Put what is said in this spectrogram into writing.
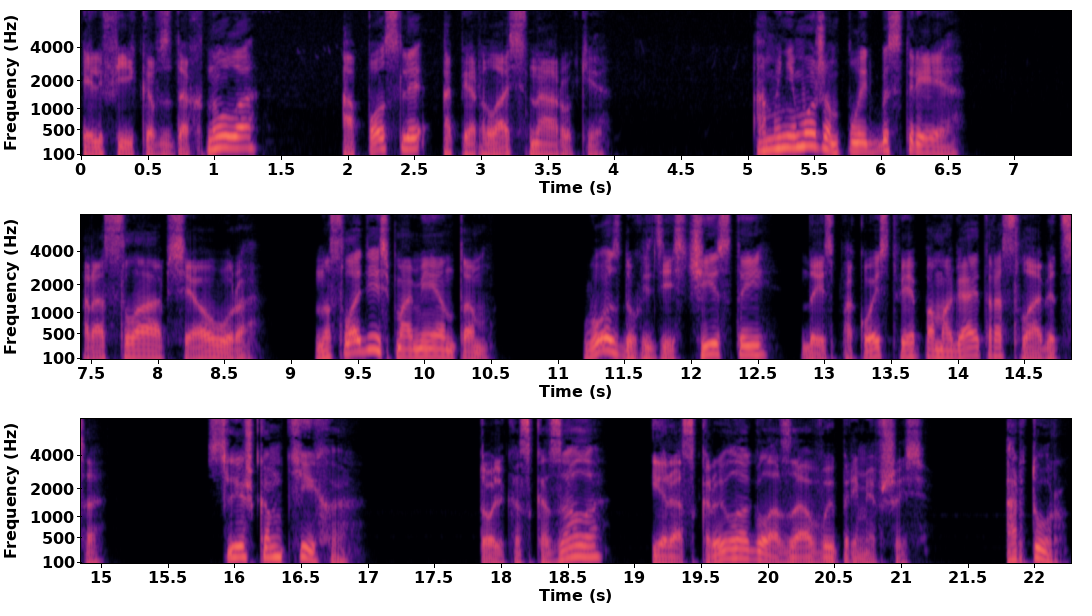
эльфийка вздохнула, а после оперлась на руки. — «А мы не можем плыть быстрее?» «Расслабься, Аура. Насладись моментом. Воздух здесь чистый, да и спокойствие помогает расслабиться». «Слишком тихо», — только сказала и раскрыла глаза, выпрямившись. «Артур,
